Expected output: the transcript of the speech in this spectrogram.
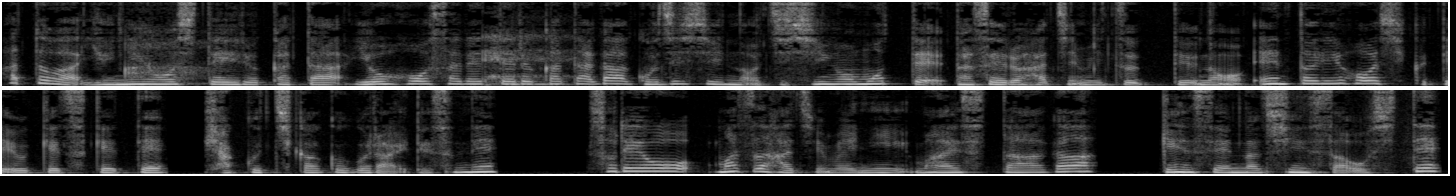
あとは輸入をしている方、養蜂されている方がご自身の自信を持って出せる蜂蜜っていうのをエントリー方式で受け付けて100近くぐらいですね。それをまずはじめにマイスターが厳選な審査をして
